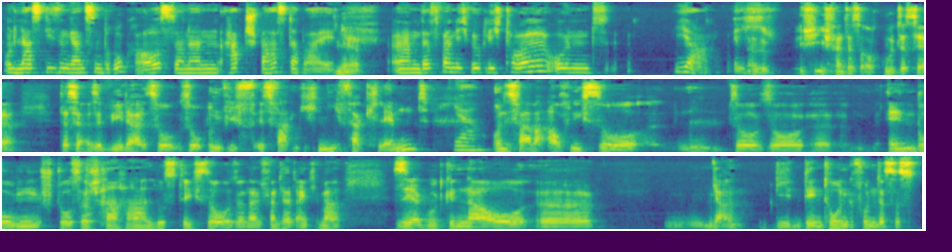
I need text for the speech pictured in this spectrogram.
und lasst diesen ganzen Druck raus, sondern habt Spaß dabei. Ja. Ähm, das fand ich wirklich toll und ja, ich. Also ich, ich fand das auch gut, dass er dass er also weder so, so irgendwie, es war eigentlich nie verklemmt. Ja. Und es war aber auch nicht so, so, so äh, Ellenbogenstoßisch, haha, lustig so, sondern ich fand er hat eigentlich immer sehr gut genau äh, ja, die, den Ton gefunden, dass das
